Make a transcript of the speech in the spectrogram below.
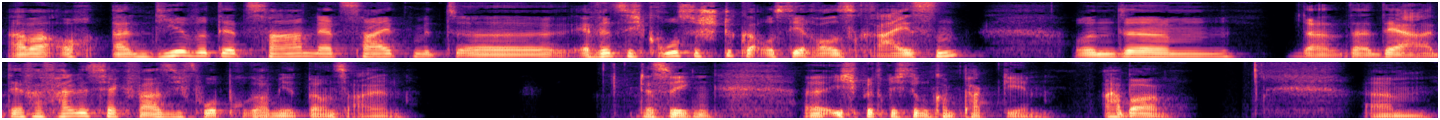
Aber auch an dir wird der Zahn der Zeit mit, äh, er wird sich große Stücke aus dir rausreißen. Und ähm, da, da, der, der Verfall ist ja quasi vorprogrammiert bei uns allen. Deswegen, äh, ich würde Richtung Kompakt gehen. Aber ähm,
